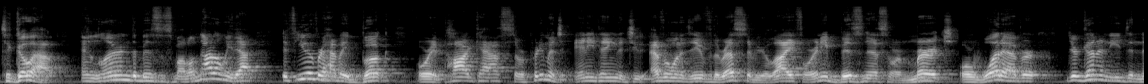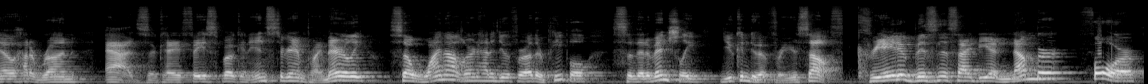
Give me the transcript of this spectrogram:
to go out and learn the business model. Not only that, if you ever have a book or a podcast or pretty much anything that you ever want to do for the rest of your life or any business or merch or whatever, you're going to need to know how to run ads, okay? Facebook and Instagram primarily. So why not learn how to do it for other people so that eventually you can do it for yourself? Creative business idea number four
